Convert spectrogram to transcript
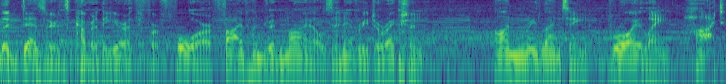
the deserts cover the earth for four, or five hundred miles in every direction. Unrelenting, broiling, hot,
